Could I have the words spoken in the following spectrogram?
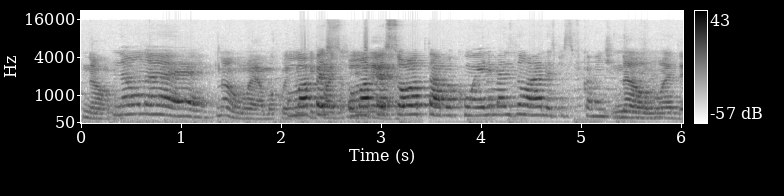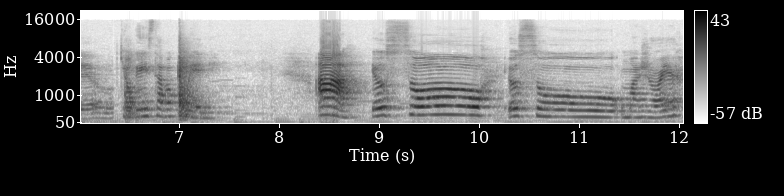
Não. Não, né? Não, é uma coisa Uma, que pode... uma é. pessoa tava com ele, mas não era especificamente Não, dele. não é dela. Que alguém estava com ele. Ah, eu sou. Eu sou uma joia?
